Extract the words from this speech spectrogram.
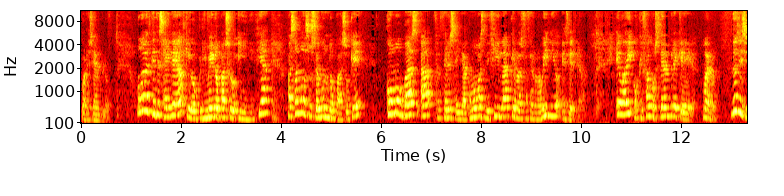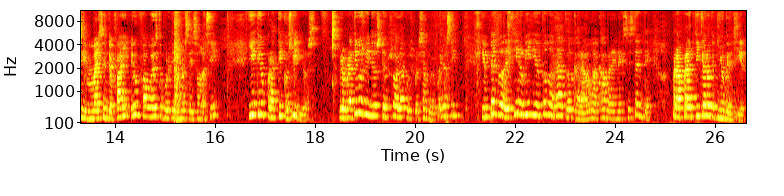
Por exemplo, unha vez que tes a idea, que é o primeiro paso inicial, pasamos ao segundo paso, que é como vas a facer esa idea, como vas a dicila, que vas a facer no vídeo, etc. Eu aí o que fago sempre que, bueno, non sei se máis xente o fai, eu fago isto porque non sei, son así, e é que eu practico os vídeos. Pero practico os vídeos eu sola, pois por exemplo, me poño así, e empezo a decir o vídeo todo o rato cara a unha cámara inexistente para practicar o que teño que decir.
